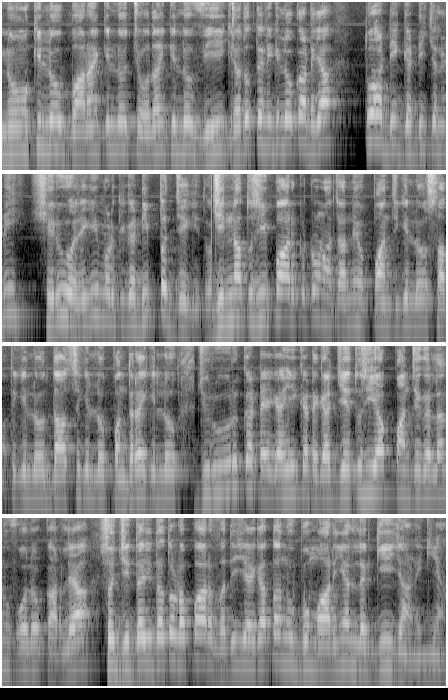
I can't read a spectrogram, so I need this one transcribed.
9 kilo 12 kilo 14 kilo 20 ਜਦੋਂ 3 ਕਿਲੋ ਘਟ ਗਿਆ, ਤੁਹਾਡੀ ਗੱਡੀ ਚੱਲਣੀ ਸ਼ੁਰੂ ਹੋ ਜਾਏਗੀ, ਮੁੜ ਕੇ ਗੱਡੀ ਭੱਜੇਗੀ। ਤੋਂ ਜਿੰਨਾ ਤੁਸੀਂ ਭਾਰ ਘਟਾਉਣਾ ਚਾਹੁੰਦੇ ਹੋ 5 ਕਿਲੋ 7 ਕਿਲੋ 10 ਕਿਲੋ 15 ਕਿਲੋ, ਜ਼ਰੂਰ ਘਟੇਗਾ ਹੀ ਘਟੇਗਾ। ਜੇ ਤੁਸੀਂ ਆਹ ਪੰਜ ਗੱਲਾਂ ਨੂੰ ਫੋਲੋ ਕਰ ਲਿਆ, ਸੋ ਜਿੱਦਾਂ ਜਿੱਦਾਂ ਤੁਹਾਡਾ ਭਾਰ ਵਧੀ ਜਾਏਗਾ, ਤੁਹਾਨੂੰ ਬਿਮਾਰੀਆਂ ਲੱਗੀ ਜਾਣਗੀਆਂ।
